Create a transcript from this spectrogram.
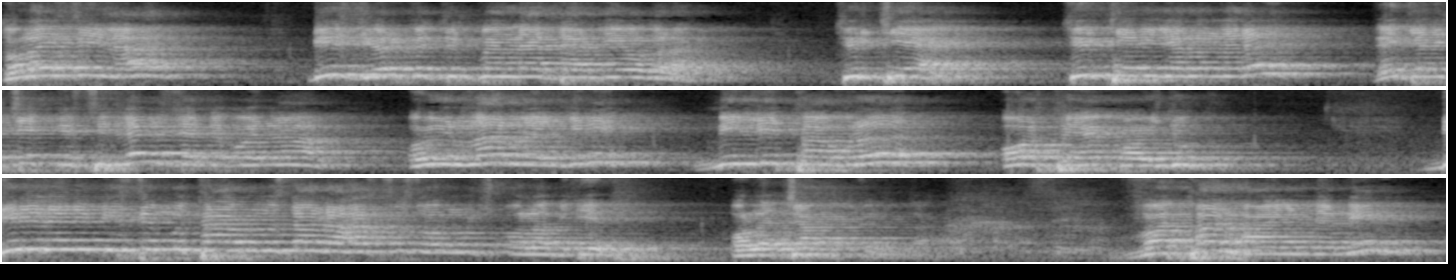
Dolayısıyla biz Yörük ve Türkmenler Derneği olarak Türkiye, Türkiye'nin yarınları ve gelecek nesiller üzerinde oynanan oyunlarla ilgili milli tavrı ortaya koyduk. Birileri bizim bu tavrımızdan rahatsız olmuş olabilir. Olacaktır da. Vatan hainlerinin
